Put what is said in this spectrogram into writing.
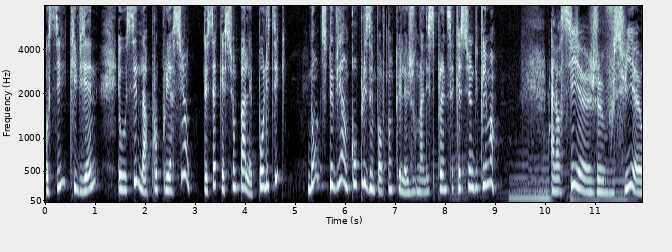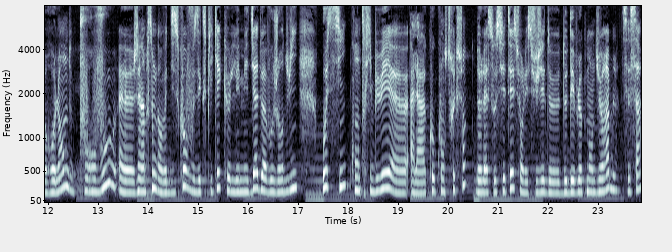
aussi qui viennent et aussi l'appropriation de ces questions par les politiques. Donc, ça devient encore plus important que les journalistes prennent ces questions du climat. Alors si euh, je vous suis, euh, Roland, pour vous, euh, j'ai l'impression que dans votre discours, vous expliquez que les médias doivent aujourd'hui aussi contribuer à la co-construction de la société sur les sujets de, de développement durable, c'est ça?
